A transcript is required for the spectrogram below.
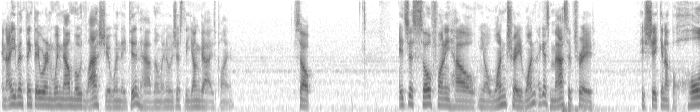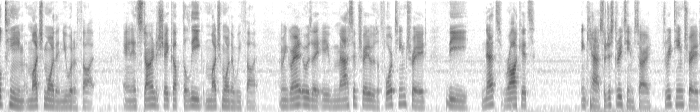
And I even think they were in win now mode last year when they didn't have them and it was just the young guys playing. So it's just so funny how, you know, one trade, one, I guess, massive trade is shaking up a whole team much more than you would have thought. And it's starting to shake up the league much more than we thought. I mean, granted, it was a, a massive trade. It was a four team trade. The Nets, Rockets, and Cavs. So just three teams, sorry. Three team trade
